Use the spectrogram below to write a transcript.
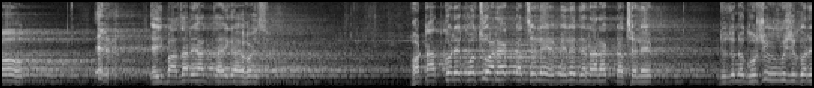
লোক এই বাজারে এক জায়গায় হয়েছে। হঠাৎ করে কচুয়ার একটা ছেলে বেলেদানার একটা ছেলে, দুজনে ঘুষি ঘুষি করে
